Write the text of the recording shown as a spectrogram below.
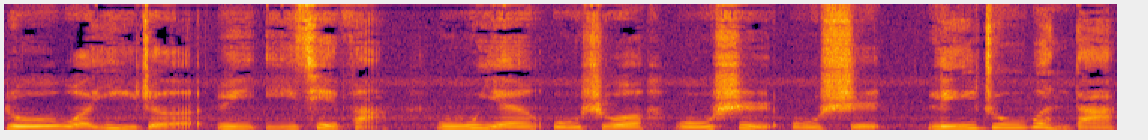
如我意者，于一切法无言无说，无事无实，离诸问答，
